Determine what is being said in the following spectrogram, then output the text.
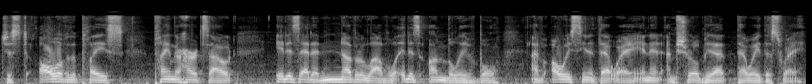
just all over the place, playing their hearts out. It is at another level. It is unbelievable. I've always seen it that way, and it, I'm sure it'll be that, that way this way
